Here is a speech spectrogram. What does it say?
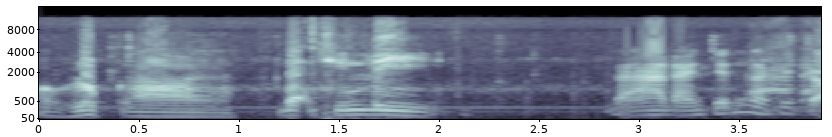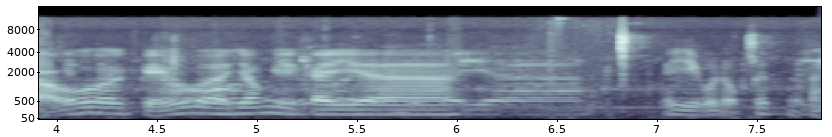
khẩu lục à, đạn chín ly. Đà đạn chính là cái cẩu kiểu ờ, giống như cây ờ, cái gì của đột kích người ta.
